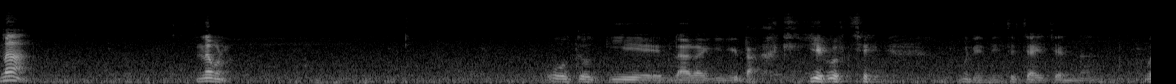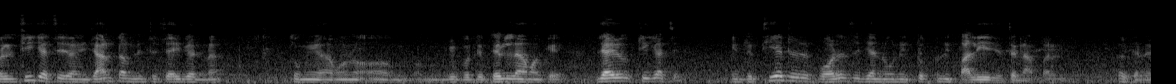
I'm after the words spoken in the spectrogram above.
না, নেব না। ও তো গিয়ে দাদা গিয়ে দাদা গিয়ে বলছে উনি নিতে চাইছেন না। বলে, ঠিক আছে, আমি জানতাম, নিতে চাইবেন না। তুমি এমন বিপদে ফেললে আমাকে। যাই হোক, ঠিক আছে। কিন্তু থিয়েটারের পরে তো যেন উনি তক্ষুনি পালিয়ে যেতে না পারেন। ওইখানে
